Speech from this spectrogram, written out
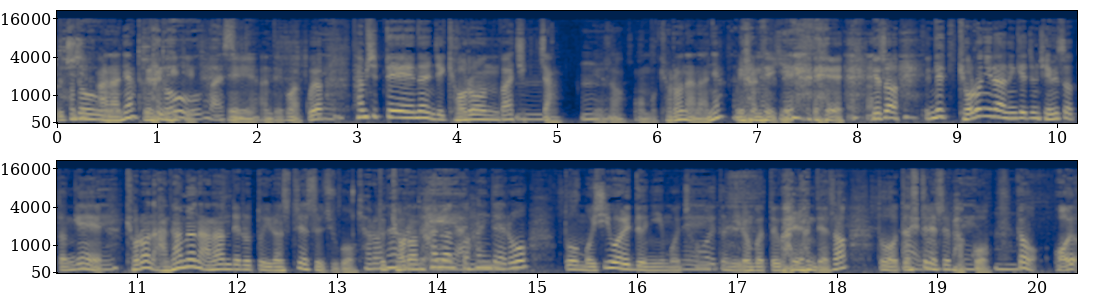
또 취직 더더욱, 안 하냐 더더욱 얘기 맞습니다. 예, 안 될 것 같고요. 네. 음. 30대는 이제 결혼과 직장 그래서 어, 뭐 결혼 안 하냐? 뭐 이런 얘기. 네. 그래서 근데 결혼이라는 게 좀 재밌었던 게 네. 결혼 안 하면 안 한 대로 또 이런 스트레스를 주고 또 결혼하면 결혼하면 또애또안한 대로 또 뭐 시월드니 뭐 네. 초월드니 이런 것들 관련돼서 또 어떤 아이고, 스트레스를 받고 네. 음. 그러니까 어,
